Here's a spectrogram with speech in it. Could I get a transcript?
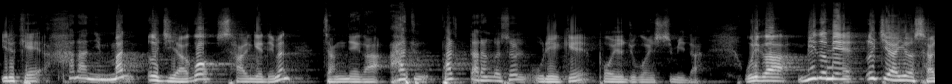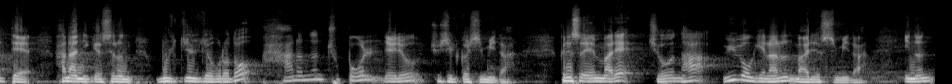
이렇게 하나님만 의지하고 살게 되면 장래가 아주 발달한 것을 우리에게 보여주고 있습니다. 우리가 믿음에 의지하여 살 때 하나님께서는 물질적으로도 한없는 축복을 내려 주실 것입니다. 그래서 옛말에 전하 위복이라는 말이 있습니다. 이는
